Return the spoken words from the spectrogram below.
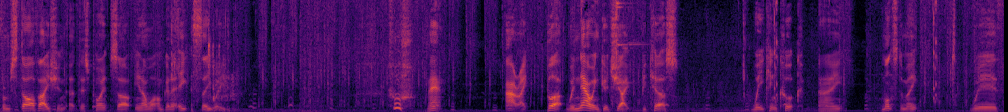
from starvation at this point, so you know what, I'm going to eat the seaweed. Whew, man. Alright, but we're now in good shape because we can cook a monster meat with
